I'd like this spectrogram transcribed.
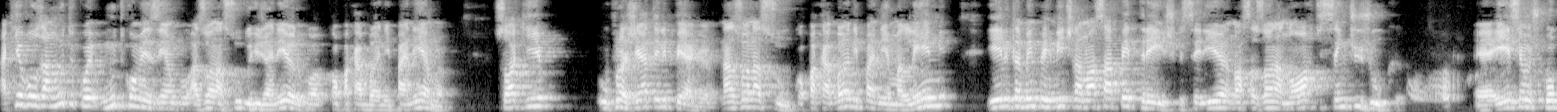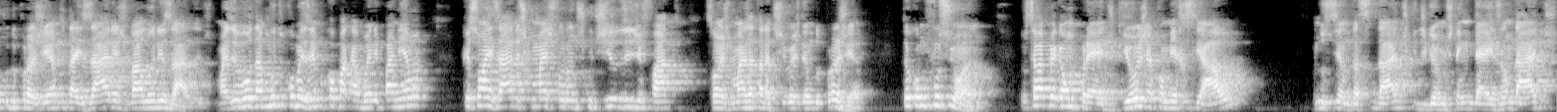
Aqui eu vou usar muito, muito como exemplo a Zona Sul do Rio de Janeiro, Copacabana e Ipanema, só que o projeto ele pega na Zona Sul, Copacabana, Ipanema, Leme, e ele também permite na nossa AP3, que seria nossa Zona Norte sem Tijuca. É, esse é o escopo do projeto das áreas valorizadas. Mas eu vou dar muito como exemplo Copacabana e Ipanema, porque são as áreas que mais foram discutidas e, de fato, são as mais atrativas dentro do projeto. Então, como funciona? Você vai pegar um prédio que hoje é comercial, no centro da cidade, que digamos tem 10 andares,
